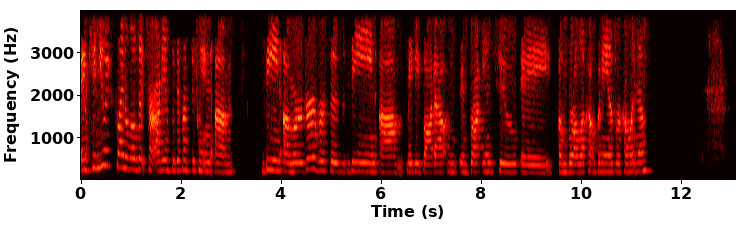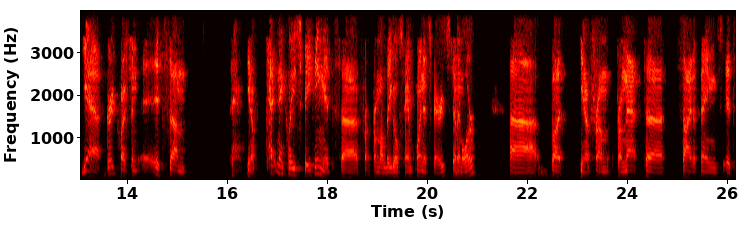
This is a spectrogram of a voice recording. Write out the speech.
And can you explain a little bit to our audience the difference between um, being a merger versus being um, maybe bought out and, and, brought into a umbrella company, as we're calling them? Yeah, great question. It's um, you know, technically speaking, it's uh, fr- from a legal standpoint, it's very similar, uh, but you know, from from that uh, side of things, it's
